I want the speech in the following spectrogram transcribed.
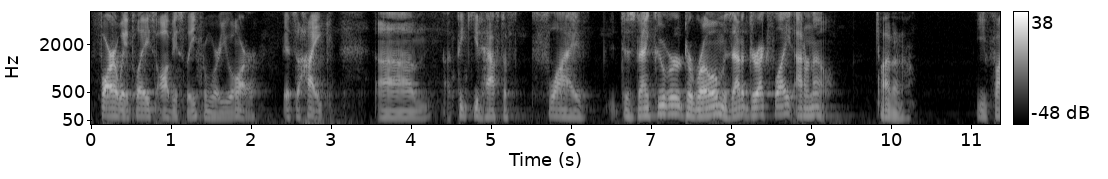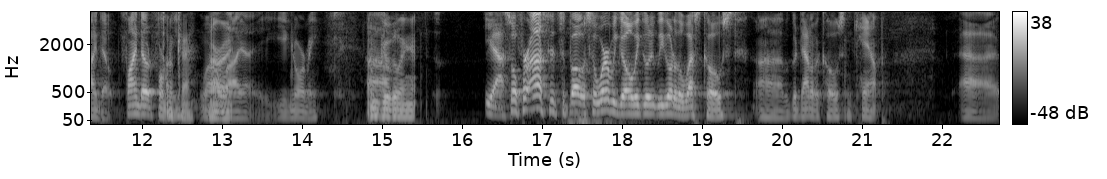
faraway place. Obviously, from where you are, it's a hike. Um, I think you'd have to fly. Does Vancouver to Rome? Is that a direct flight? I don't know. I don't know. You find out. Find out for me. Okay, Well, all right. uh, you ignore me. I'm googling it. Yeah, so for us, it's about so where we go. We go we go to the west coast. Uh, we go down to the coast and camp uh,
